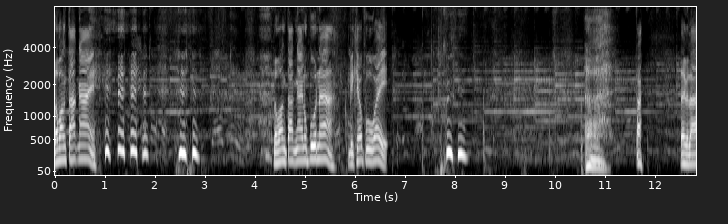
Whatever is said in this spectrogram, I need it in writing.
ระวังตากง่าย ระวังตากง่ายหลวงปูนนะบีแคลฟูไว้อ่าไปได้เวลา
